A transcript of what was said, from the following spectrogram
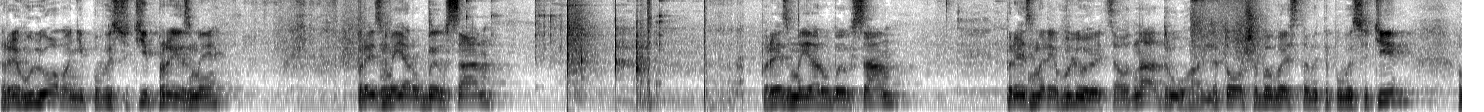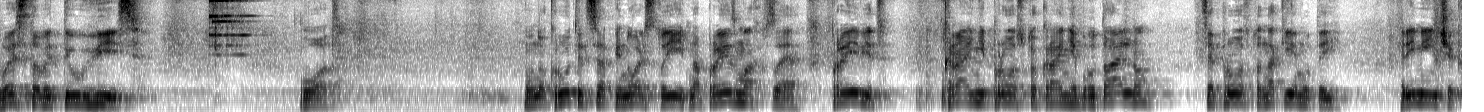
регульовані по висоті призми. Призми я робив сам. Призми я робив сам. Призми регулюються одна, друга. Для того, щоб виставити по висоті, виставити у вісь. От. Воно крутиться, піноль стоїть на призмах, все. Привід крайні просто, крайні брутально. Це просто накинутий ремінчик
